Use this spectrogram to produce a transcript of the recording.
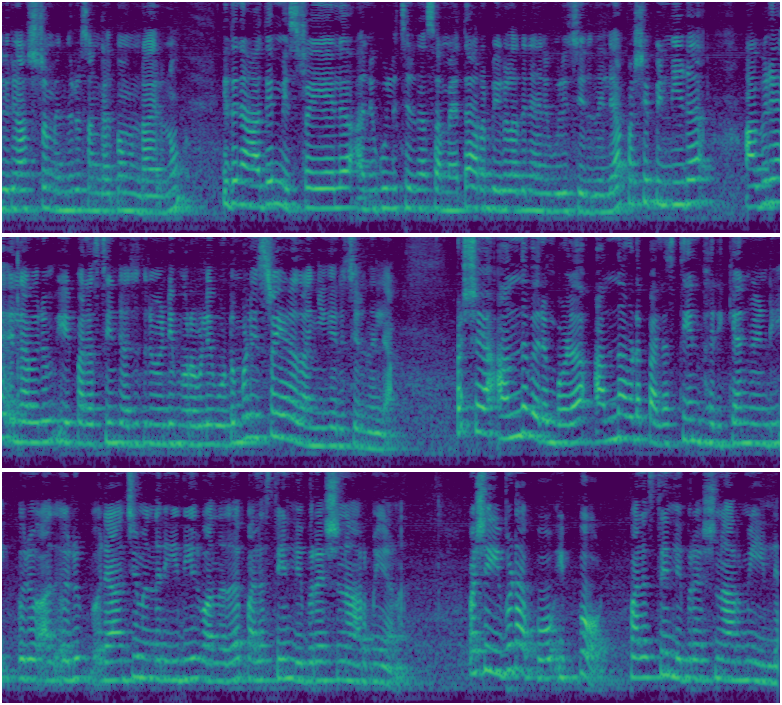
ദ്വിരാഷ്ട്രം എന്നൊരു സങ്കല്പം ഉണ്ടായിരുന്നു. ഇതിനാദ്യം ഇസ്രയേൽ അനുകൂലിച്ചിരുന്ന സമയത്ത് അറബികൾ അതിനെ അനുകൂലിച്ചിരുന്നില്ല. പക്ഷെ പിന്നീട് അവർ എല്ലാവരും ഈ പലസ്തീൻ രാജ്യത്തിന് വേണ്ടി മുറവിളി കൂട്ടുമ്പോൾ ഇസ്രയേൽ അത് അംഗീകരിച്ചിരുന്നില്ല. പക്ഷെ അന്ന് വരുമ്പോൾ അന്ന് അവിടെ പലസ്തീൻ ഭരിക്കാൻ വേണ്ടി ഒരു ഒരു രാജ്യം എന്ന രീതിയിൽ വന്നത് പലസ്തീൻ ലിബറേഷൻ ആർമിയാണ്. പക്ഷെ ഇവിടെ അപ്പോൾ ഇപ്പോൾ പലസ്തീൻ ലിബറേഷൻ ആർമി ഇല്ല.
